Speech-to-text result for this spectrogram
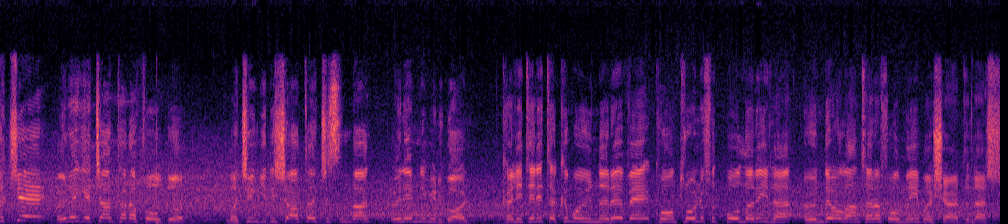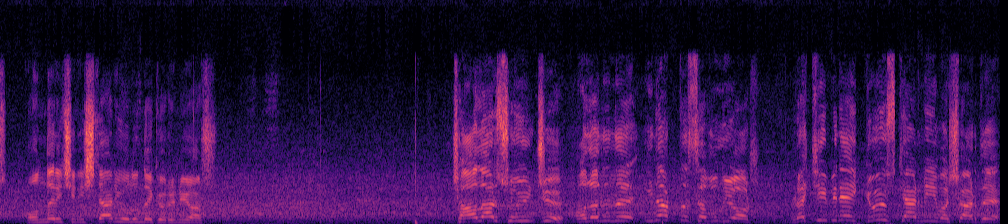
Fenerbahçe öne geçen taraf oldu. Maçın gidişatı açısından önemli bir gol. Kaliteli takım oyunları ve kontrollü futbollarıyla önde olan taraf olmayı başardılar. Onlar için işler yolunda görünüyor. Çağlar Söyüncü alanını inatla savunuyor. Rakibine göğüs germeyi başardı.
